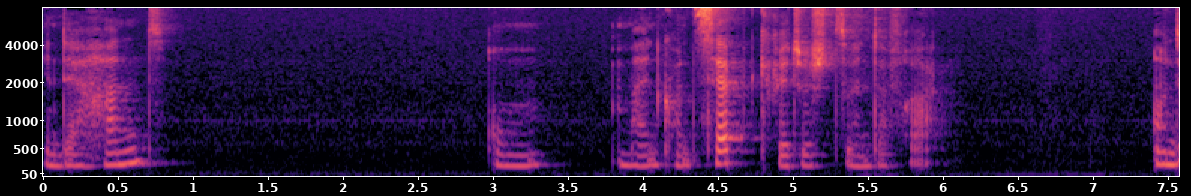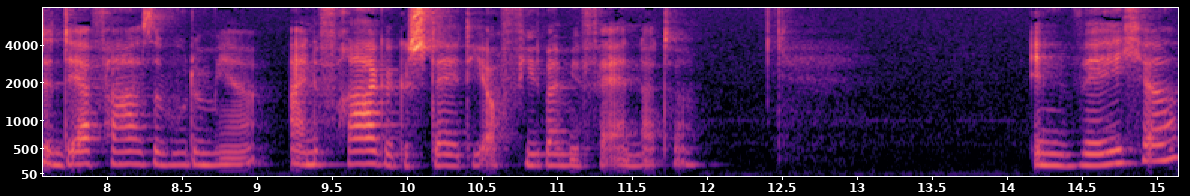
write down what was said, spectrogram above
in der Hand, um mein Konzept kritisch zu hinterfragen. Und in der Phase wurde mir eine Frage gestellt, die auch viel bei mir veränderte. In welcher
